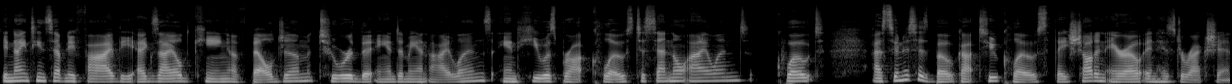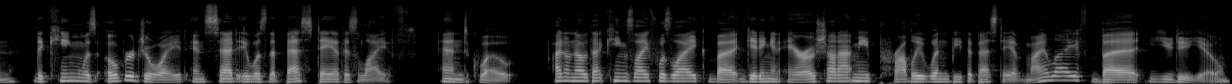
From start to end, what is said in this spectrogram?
In 1975, the exiled king of Belgium toured the Andaman Islands and he was brought close to Sentinel Island. Quote, as soon as his boat got too close, they shot an arrow in his direction. The king was overjoyed and said it was the best day of his life. End quote. I don't know what that king's life was like, but getting an arrow shot at me probably wouldn't be the best day of my life, but you do you.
